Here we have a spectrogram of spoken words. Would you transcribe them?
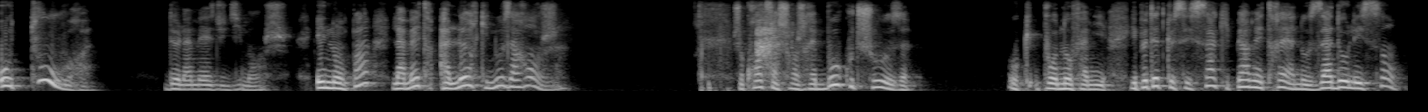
autour de la messe du dimanche et non pas la mettre à l'heure qui nous arrange. Je crois que ça changerait beaucoup de choses pour nos familles. Et peut-être que c'est ça qui permettrait à nos adolescents,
